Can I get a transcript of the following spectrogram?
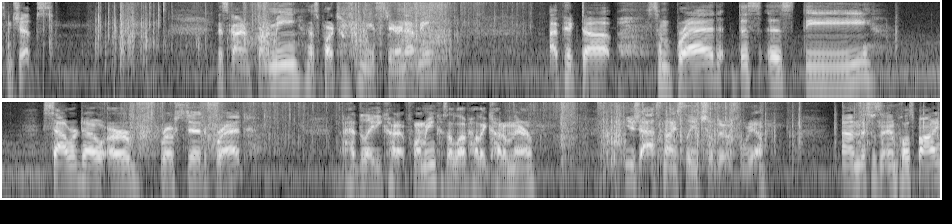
some chips. This guy in front of me, that's parked in front of me, is staring at me. I picked up some bread. This is the sourdough herb roasted bread. I had the lady cut it for me because I love how they cut them there. You just ask nicely and she'll do it for you. Um, this was an impulse buy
